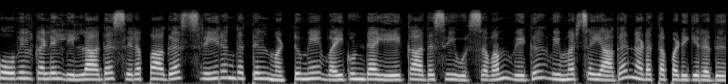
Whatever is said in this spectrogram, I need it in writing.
கோவில்களில் இல்லாத சிறப்பாக ஸ்ரீரங்கத்தில் மட்டுமே வைகுண்ட ஏகாதசி உற்சவம் வெகு விமர்சையாக நடத்தப்படுகிறது.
